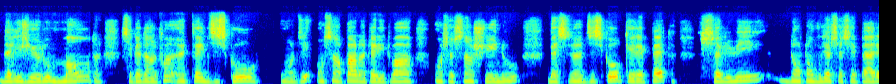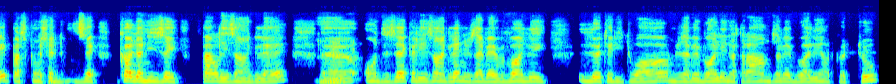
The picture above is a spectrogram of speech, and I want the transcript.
Dali Giroux montre, c'est que dans le fond, un tel discours où on dit on s'empare d'un territoire, on se sent chez nous, ben, c'est un discours qui répète celui dont on voulait se séparer parce qu'on se disait colonisé par les Anglais. Mm-hmm. Euh, on disait que les Anglais nous avaient volé le territoire, nous avait volé notre âme, nous avait volé entre tout.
